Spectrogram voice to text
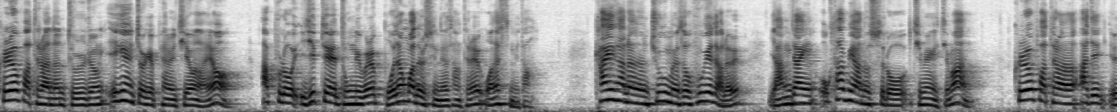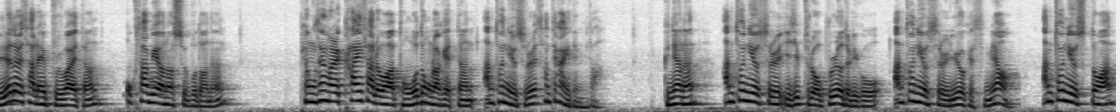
클레오파트라는 둘 중 이기는 쪽의 편을 지원하여 앞으로 이집트의 독립을 보장받을 수 있는 상태를 원했습니다. 카이사르는 죽으면서 후계자를 양자인 옥타비아누스로 지명했지만 클레오파트라는 아직 18살에 불과했던 옥타비아누스보다는 평생을 카이사르와 동고동락했던 안토니우스를 선택하게 됩니다. 그녀는 안토니우스를 이집트로 불러들이고 안토니우스를 유혹했으며 안토니우스 또한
